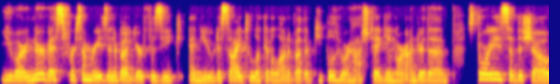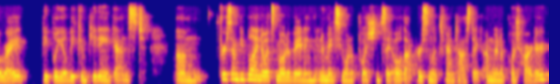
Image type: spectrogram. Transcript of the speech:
you are nervous for some reason about your physique and you decide to look at a lot of other people who are hashtagging or under the stories of the show, right? People you'll be competing against. Um, for some people, I know it's motivating and it makes you want to push and say, oh, that person looks fantastic. I'm going to push harder.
